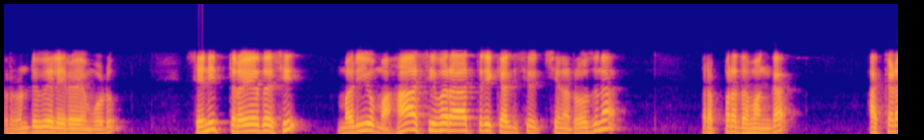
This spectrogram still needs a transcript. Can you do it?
రెండు వేల ఇరవై మూడు శని త్రయోదశి మరియు మహాశివరాత్రి కలిసి వచ్చిన రోజున ప్రప్రథమంగా అక్కడ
